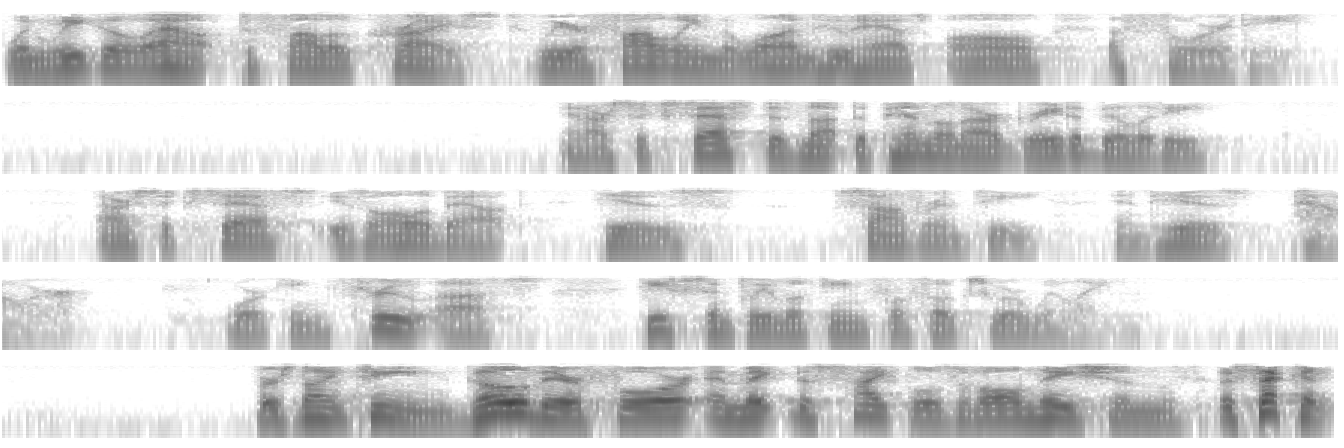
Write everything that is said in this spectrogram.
when we go out to follow Christ, we are following the one who has all authority. And our success does not depend on our great ability. Our success is all about His sovereignty and His power working through us. He's simply looking for folks who are willing. Verse 19, Go therefore and make disciples of all nations. The second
